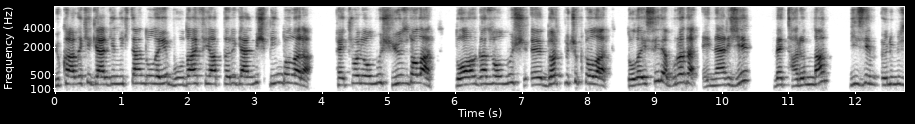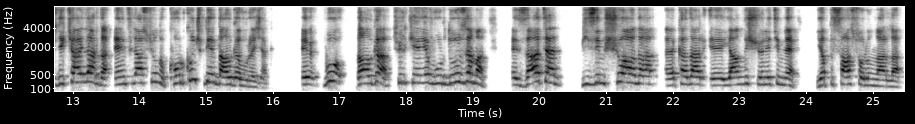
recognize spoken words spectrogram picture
Yukarıdaki gerginlikten dolayı buğday fiyatları gelmiş bin dolara. Petrol olmuş 100 dolar. Doğalgaz olmuş e, dört buçuk dolar. Dolayısıyla burada enerji ve tarımdan bizim önümüzdeki aylarda enflasyonu korkunç bir dalga vuracak. E, bu dalga Türkiye'ye vurduğu zaman e, zaten bizim şu ana e, kadar e, yanlış yönetimle, yapısal sorunlarla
